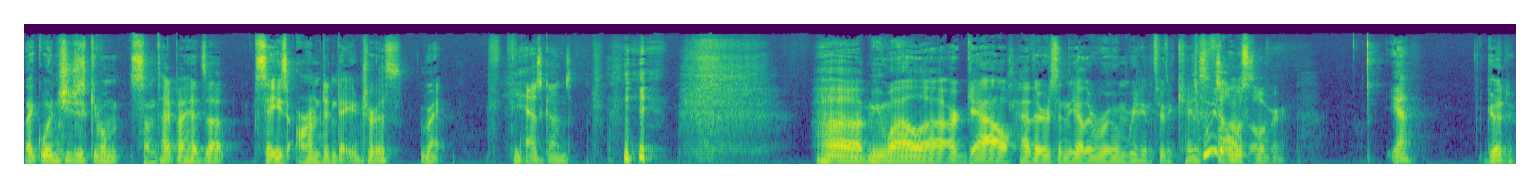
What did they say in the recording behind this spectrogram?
Like, wouldn't you just give him some type of heads up? Say he's armed and dangerous. Right. He has guns. Uh, meanwhile, uh, our gal Heather's in the other room reading through the case. This movie's files. almost over. Yeah, good.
